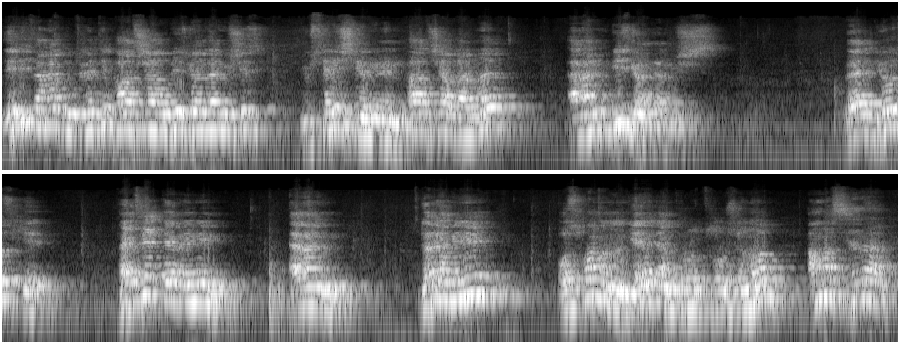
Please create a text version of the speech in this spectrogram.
yedi tane kudretli padişahı biz göndermişiz. Yükseliş devrinin padişahlarını efendim biz göndermişiz. Ve diyoruz ki Fetret devrinin efendim dönemini Osmanlı'nın yeniden kuruluşunu Amasya'da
